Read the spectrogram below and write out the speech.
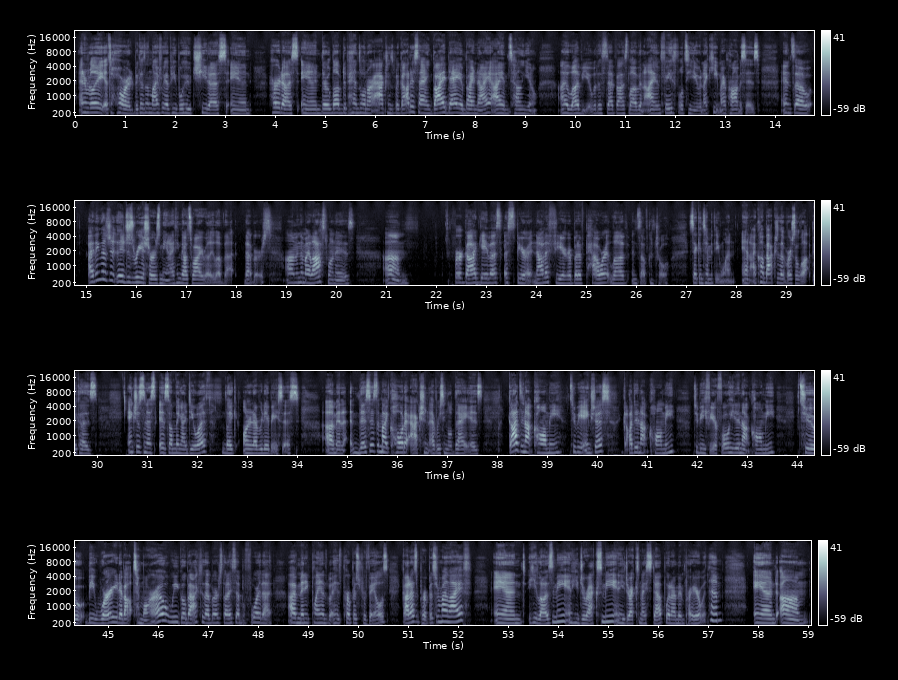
And really, it's hard because in life we have people who cheat us and hurt us, and their love depends on our actions. But God is saying, by day and by night, I am telling you, I love you with a steadfast love, and I am faithful to you, and I keep my promises. And so I think that just, it just reassures me, and I think that's why I really love that that verse. Um, and then my last one is, um, for God gave us a spirit, not of fear, but of power, love, and self control. Second Timothy 1. And I come back to that verse a lot because anxiousness is something I deal with, like on an everyday basis. Um, and this is my call to action every single day is God did not call me to be anxious. God did not call me to be fearful. He did not call me to be worried about tomorrow. We go back to that verse that I said before that I have many plans, but his purpose prevails. God has a purpose for my life, and he loves me, and he directs me, and he directs my step when I'm in prayer with him. And um,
